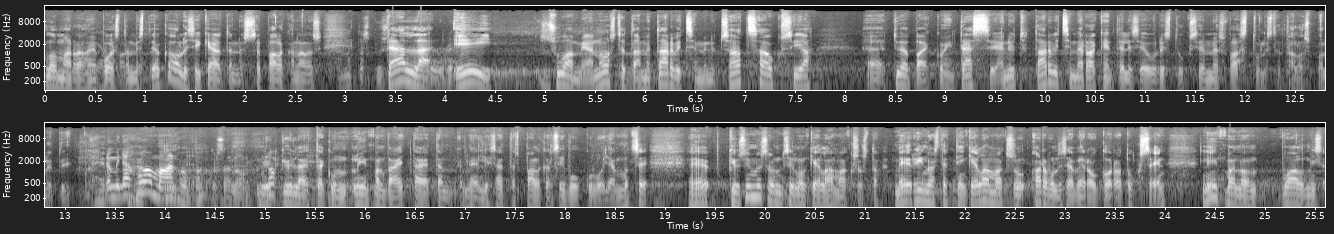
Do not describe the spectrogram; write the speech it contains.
lomarahojen poistamista, joka olisi käytännössä palkanalennus. Tällä ei Suomea nosteta. Me tarvitsemme nyt satsauksia työpaikkoihin tässä ja nyt. Tarvitsemme rakenteellisia uudistuksia ja myös vastuullista talouspolitiikkaa. No minä huomaan... Ihan pakko sanoa nyt no. kyllä, että kun Lindman väittää, että me lisättäisiin palkan sivukuluja, mutta se kysymys on silloin Kelamaksusta. Me rinnastettiin Kelamaksu arvonlisäveron korotukseen. Lindman on valmis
